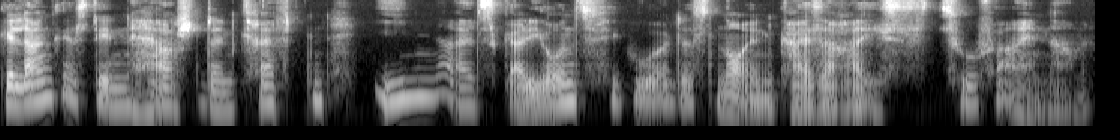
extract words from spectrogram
gelang es den herrschenden Kräften, ihn als Galionsfigur des neuen Kaiserreichs zu vereinnahmen.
